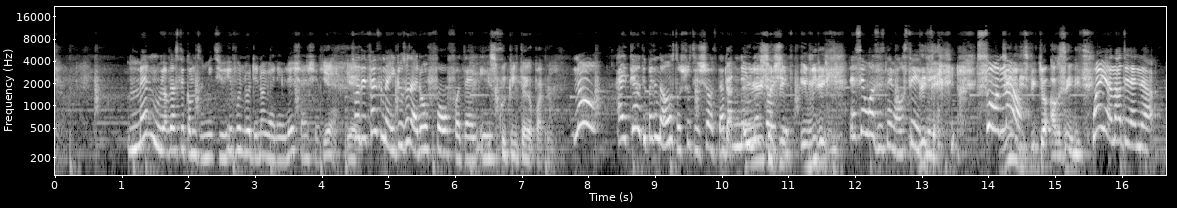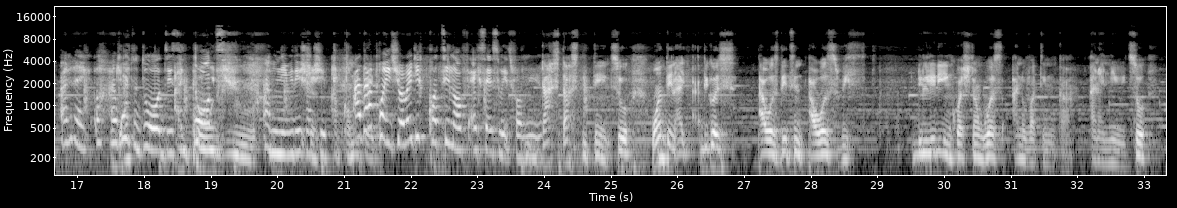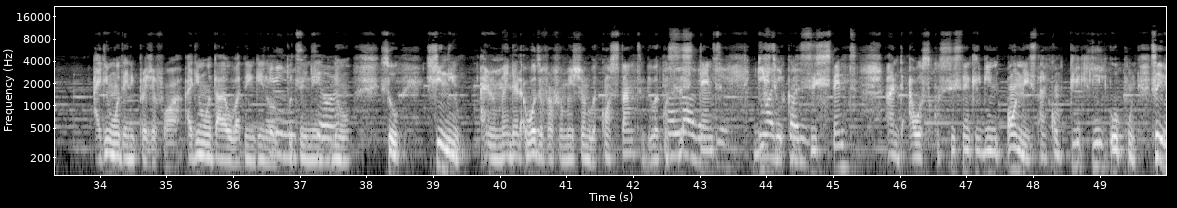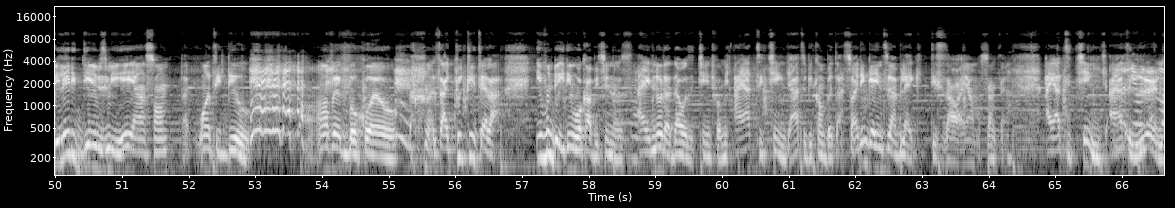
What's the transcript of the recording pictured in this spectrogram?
Men will obviously come to meet you even though they know you're in a relationship. yeah, yeah. So the first thing I do so that I don't fall for them is Just quickly tell your partner. no. I tell the person that wants to shoot his shot that, That I'm in a relationship. immediately. They say, what's his name? I'll say his name. say, So now, this picture. I'll send it. when you're not doing that, I'm like, oh, I Okay, want to do all this, I but told you. I'm in a relationship. At that point, you're already cutting off excess weight from you. That's that's the thing. So one thing I because I was dating, I was with the lady in question was an overthinker, and I knew it. So I didn't want any pressure for her. I didn't want her overthinking or putting in insecure. no. So she knew. I remember that words of affirmation were constant. They were consistent. Gifts were consistent, and I was consistently being honest and completely open. So if a lady DMs me, "Hey, handsome," like, what it do? wọ́n fẹ́ gbọ́kọ ẹ o. So i quickly tell her. Even though it didn't work out between us i know that that was a change for me. I had to change. I had to become better. So i didn't get into it and be like this is how i am or something. I had to change. I had to You- learn.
